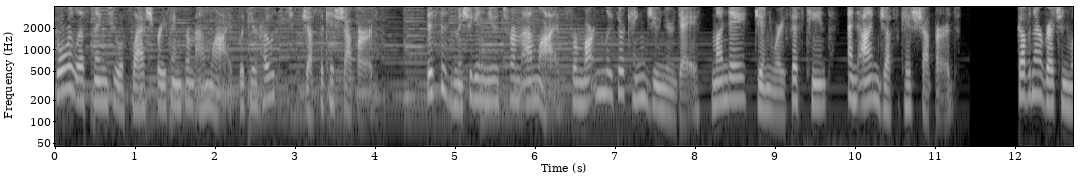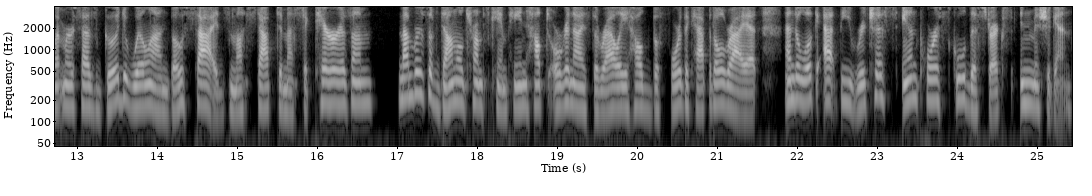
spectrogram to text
You're listening to a flash briefing from MLive with your host, Jessica Shepard. This is Michigan News from MLive for Martin Luther King Jr. Day, Monday, January 15th, and I'm Jessica Shepard. Governor Gretchen Whitmer says goodwill on both sides must stop domestic terrorism. Members of Donald Trump's campaign helped organize the rally held before the Capitol riot and a look at the richest and poorest school districts in Michigan.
